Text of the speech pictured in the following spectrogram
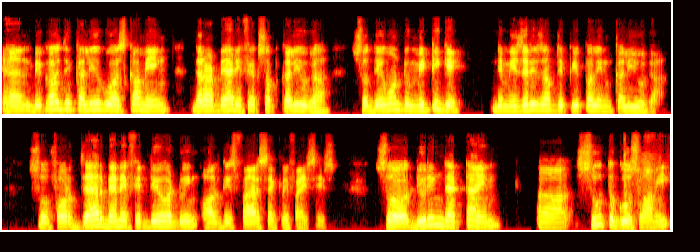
And because the Kali Yuga was coming, there are bad effects of Kali Yuga. So they want to mitigate the miseries of the people in Kali Yuga. So for their benefit, they were doing all these fire sacrifices. So during that time, uh, Goswami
